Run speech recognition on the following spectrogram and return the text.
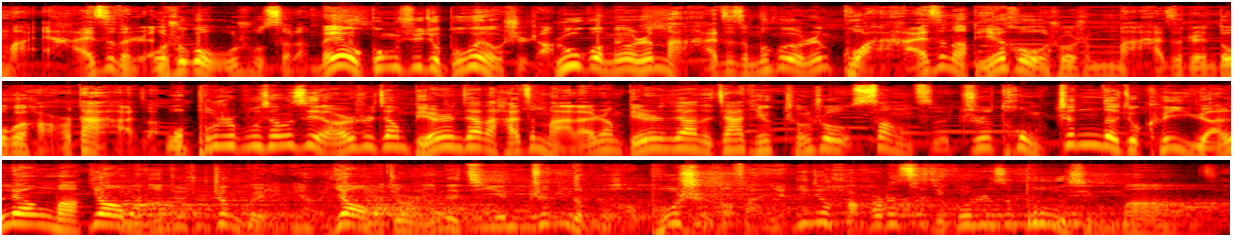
买孩子的人。我说过无数次了，没有供需就不会有市场。如果没有人买孩子，怎么会有人拐孩子呢？别和我说什么买孩子的人都会好好带孩子，我不是不相信，而是将别人家的孩子买来，让别人家的家庭承受丧子之痛，真的就可以原谅吗？要么您就去正规领养，要么就是您的基因真的不好，不适合繁衍，您就好好的自己过日子不行吗？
